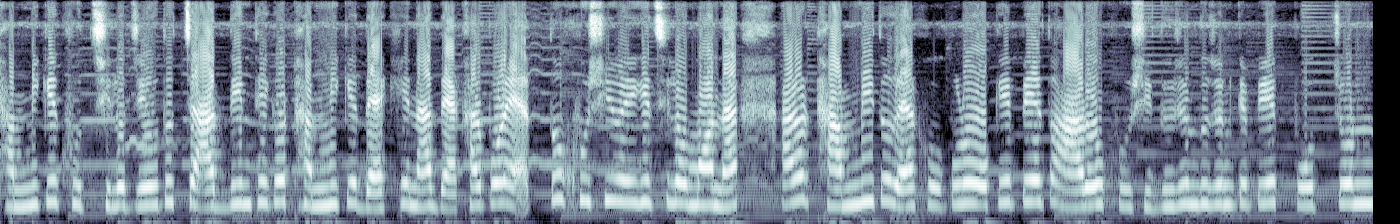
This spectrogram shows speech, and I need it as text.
ঠাম্মিকে খুঁজছিল, যেহেতু চার দিন থেকে ও ঠাম্মিকে দেখে না, দেখার পরে এত খুশি হয়ে গেছিল মনা। আর ঠাম্মি তো দেখো, পুরো ওকে পেয়ে তো আরও খুশি, দুজন দুজনকে পেয়ে প্রচণ্ড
